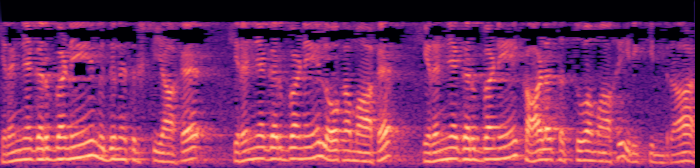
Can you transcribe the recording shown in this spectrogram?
ஹிரண்ய கர்ப்பனே மிதுன சிருஷ்டியாக ஹிரண்ய கர்ப்பனே லோகமாக ஹிரண்ய கர்ப்பனே கால தத்துவமாக இருக்கின்றார்.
